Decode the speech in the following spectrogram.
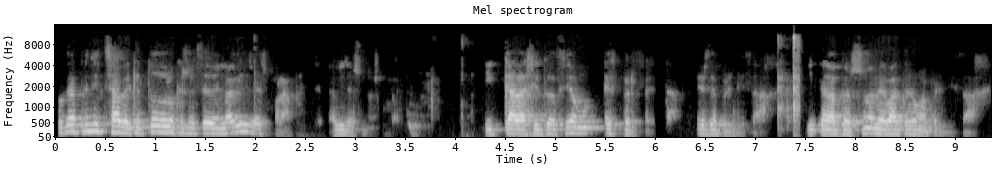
Porque el aprendiz sabe que todo lo que sucede en la vida es para aprender. La vida es una escuela. Y cada situación es perfecta, es de aprendizaje. Y cada persona le va a tener un aprendizaje.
